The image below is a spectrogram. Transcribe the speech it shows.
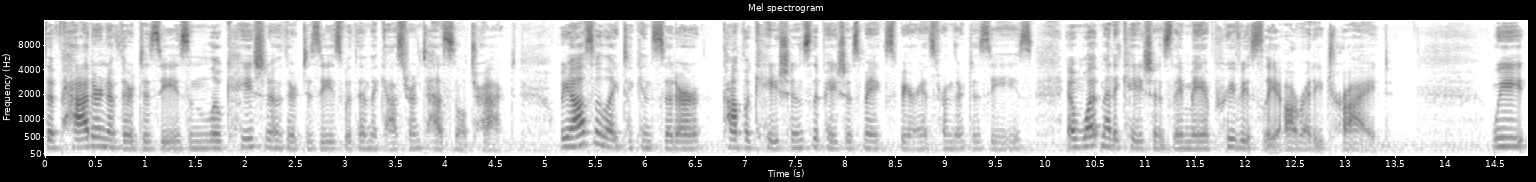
the pattern of their disease and location of their disease within the gastrointestinal tract. We also like to consider complications the patients may experience from their disease and what medications they may have previously already tried. We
